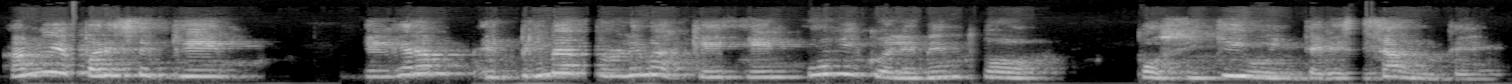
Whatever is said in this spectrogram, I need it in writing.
A mí me parece que el, gran, el primer problema es que el único elemento positivo, interesante,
